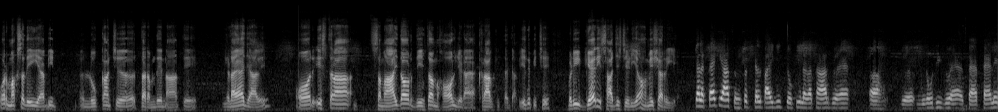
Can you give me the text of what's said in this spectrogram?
ਔਰ ਮਕਸਦ ਇਹ ਹੀ ਹੈ ਵੀ ਲੋਕਾਂ 'ਚ ਧਰਮ ਦੇ ਨਾਂ ਤੇ ਲੜਾਇਆ ਜਾਵੇ ਔਰ ਇਸ ਤਰ੍ਹਾਂ ਸਮਾਜ ਦਾ ਔਰ ਦੇਸ਼ ਦਾ ਮਾਹੌਲ ਜਿਹੜਾ ਹੈ ਖਰਾਬ ਕੀਤਾ ਜਾਵੇ ਇਹਦੇ ਪਿੱਛੇ ਬੜੀ ਗਹਿਰੀ ਸਾਜ਼ਿਸ਼ ਜਿਹੜੀ ਹੈ ਉਹ ਹਮੇਸ਼ਾ ਰਹੀ ਹੈ क्या लगता है कि आज संसद चल पाएगी क्योंकि लगातार जो है अ, जो विरोधी जो है पह- पहले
